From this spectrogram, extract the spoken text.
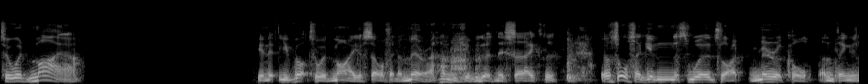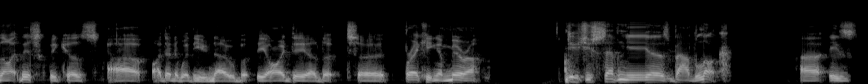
to admire. You know, you've got to admire yourself in a mirror, haven't you, for goodness sake? It's also given us words like miracle and things like this because uh, I don't know whether you know, but the idea that uh, breaking a mirror gives you seven years bad luck uh, is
